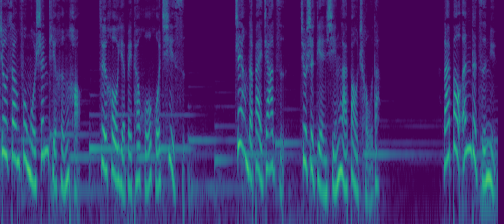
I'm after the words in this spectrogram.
就算父母身体很好，最后也被他活活气死。这样的败家子。就是典型来报仇的，来报恩的子女，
